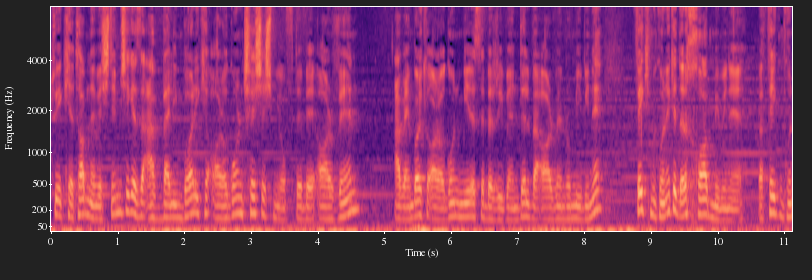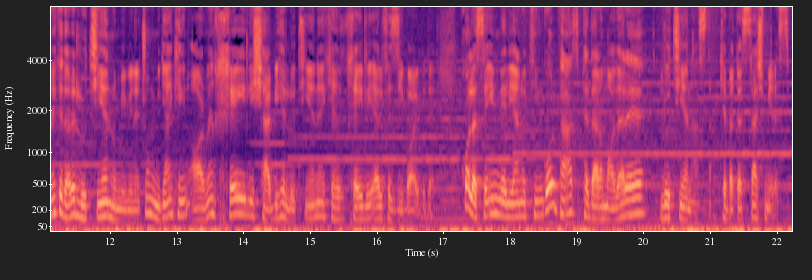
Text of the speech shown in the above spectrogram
توی کتاب نوشته میشه که از اولین باری که آراگورن چشش میفته به آرون اولین باری که آراگورن می‌رسه به ریوندل و آرون رو می‌بینه فکر می‌کنه که داره خواب می‌بینه و فکر می‌کنه که داره لوتین رو می‌بینه چون میگن که این آرون خیلی شبیه لوتینه که خیلی الف زیبایی بوده. خلاصه این ملین و تینگول پس پدر و مادر لوتین هستن که به قصهش می‌رسیم.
